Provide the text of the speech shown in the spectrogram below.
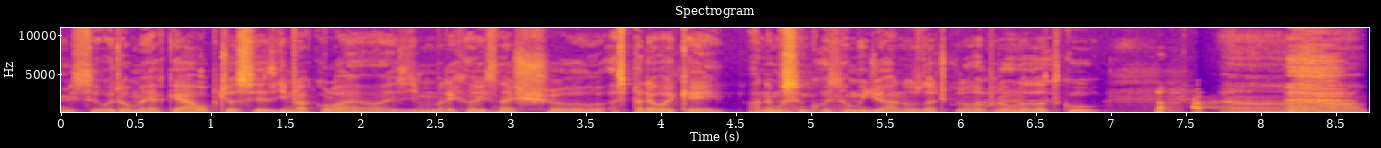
když si uvědomí, jak já občas jezdím na kole a jezdím rychleji než eh, SPDLky a nemusím kvůli tomu mít žádnou značku na zadku, a, a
